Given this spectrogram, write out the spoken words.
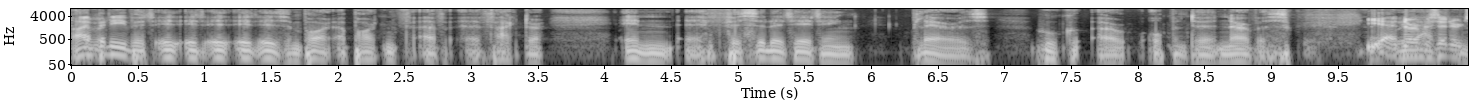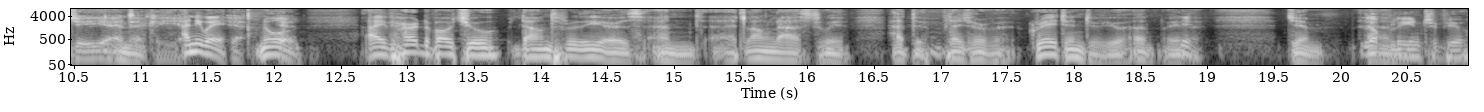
I believe it, it, it, it is important f- a factor in uh, facilitating players who are open to nervous. Yeah, nervous energy. Yeah, And- exactly. yeah. Anyway, Yeah, Noel, yeah. I've heard about you down through the years, and at long last, we've had the pleasure of a great interview, haven't we, Yeah. Jim? Lovely Um, interview.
